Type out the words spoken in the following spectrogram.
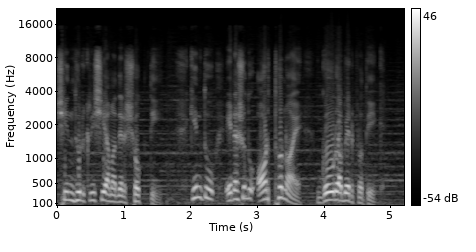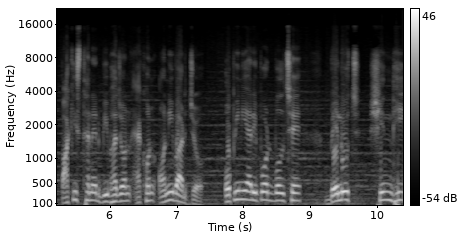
সিন্ধুর কৃষি আমাদের শক্তি। কিন্তু এটা শুধু অর্থ নয়, গৌরবের প্রতীক। পাকিস্তানের বিভাজন এখন অনিবার্য। ওপিনিয়া রিপোর্ট বলছে, বেলুচ, সিন্ধি,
